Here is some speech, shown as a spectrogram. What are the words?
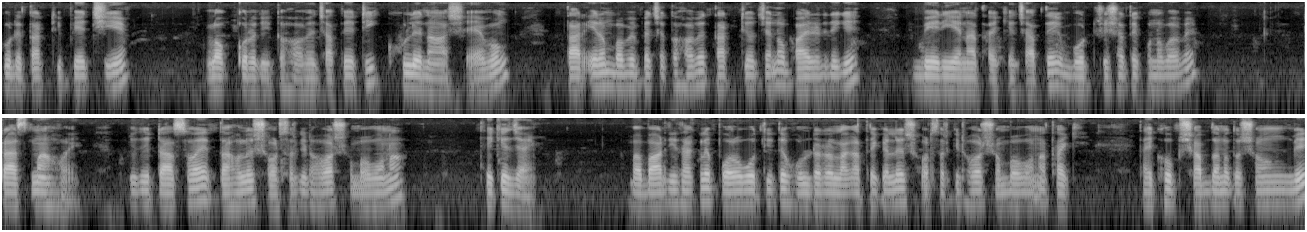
করে তারটি পেঁচিয়ে লক করে দিতে হবে যাতে এটি খুলে না আসে এবং তার এরমভাবে পেঁচাতে হবে, তারটিও যেন বাইরের দিকে বেরিয়ে না থাকে যাতে বোর্ডটির সাথে কোনোভাবে টাচ না হয়। যদি টাচ হয় তাহলে শর্ট সার্কিট হওয়ার সম্ভাবনা থেকে যায়। বা বাড়তি থাকলে পরবর্তীতে হোল্ডারও লাগাতে গেলে শর্ট সার্কিট হওয়ার সম্ভাবনা থাকে। তাই খুব সাবধানতার সঙ্গে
